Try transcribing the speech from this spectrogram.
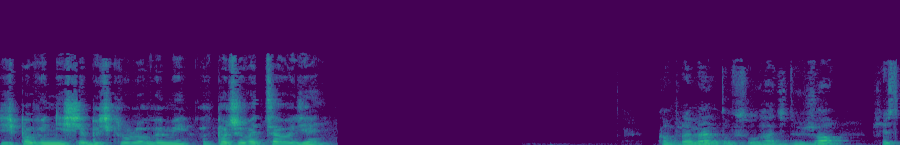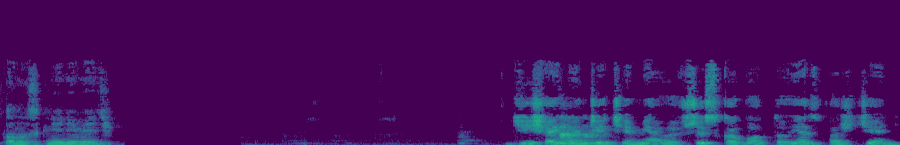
Dziś powinniście być królowymi, odpoczywać cały dzień. Komplementów słuchać dużo, wszystko na sknienie mieć. Dzisiaj będziecie miały wszystko, bo to jest wasz dzień.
